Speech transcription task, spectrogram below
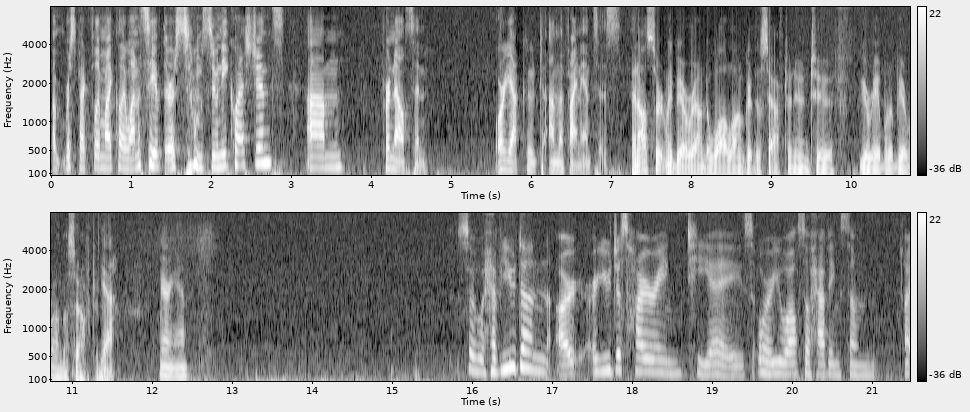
uh, respectfully, Michael, I want to see if there are some SUNY questions um, for Nelson or Yakut on the finances. And I'll certainly be around a while longer this afternoon too, if you're able to be around this afternoon. Yeah. Marianne. So have you done, are, are you just hiring TAs or are you also having some, uh,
